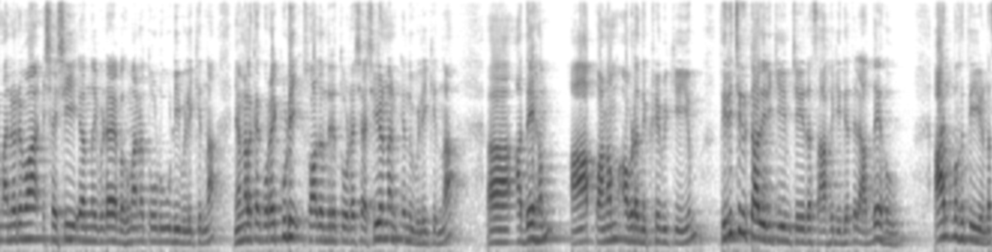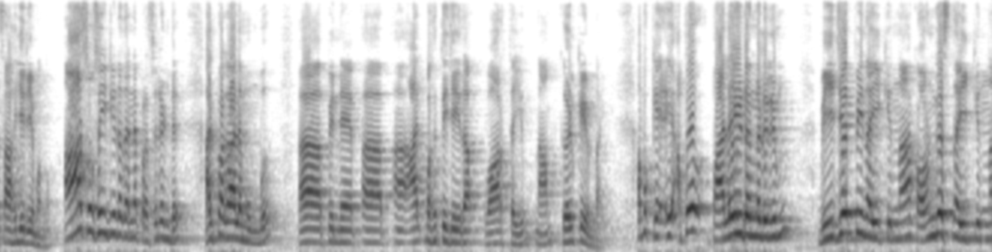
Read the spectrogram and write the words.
മനോരമ ശശി എന്ന് ഇവിടെ ബഹുമാനത്തോടുകൂടി വിളിക്കുന്ന ഞങ്ങളൊക്കെ കുറെ കൂടി സ്വാതന്ത്ര്യത്തോടെ ശശിയണ്ണൻ എന്ന് വിളിക്കുന്ന അദ്ദേഹം ആ പണം അവിടെ നിക്ഷേപിക്കുകയും തിരിച്ചു കിട്ടാതിരിക്കുകയും ചെയ്ത സാഹചര്യത്തിൽ അദ്ദേഹവും ആത്മഹത്യ ചെയ്യേണ്ട സാഹചര്യം വന്നു. ആ സൊസൈറ്റിയുടെ തന്നെ പ്രസിഡന്റ് അല്പകാലം മുമ്പ് പിന്നെ ആത്മഹത്യ ചെയ്ത വാർത്തയും നാം കേൾക്കുകയുണ്ടായി. അപ്പോൾ അപ്പോൾ പലയിടങ്ങളിലും ബി ജെ പി നയിക്കുന്ന കോൺഗ്രസ് നയിക്കുന്ന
